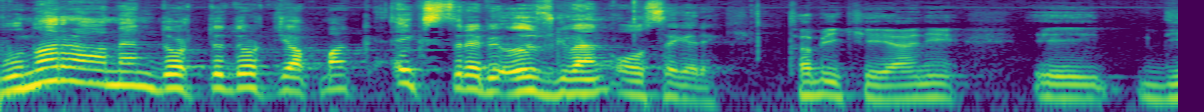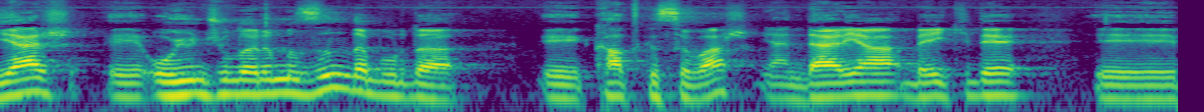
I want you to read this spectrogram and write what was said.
buna rağmen dörtte dört yapmak ekstra bir özgüven olsa gerek. Tabii ki yani e, diğer e, oyuncularımızın da burada e, katkısı var. Yani Derya belki de e,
